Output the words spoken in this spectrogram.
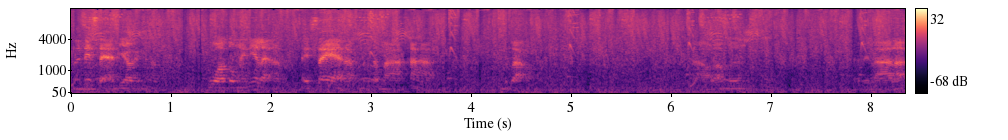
ไม่ได้แสนเดียวเองครับกลัวตรงนี้นี่แหละครับไอ้แส้ครับมันจะมาฆ่าหรือเปล่าเอาแล้วมึงเวลาละ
